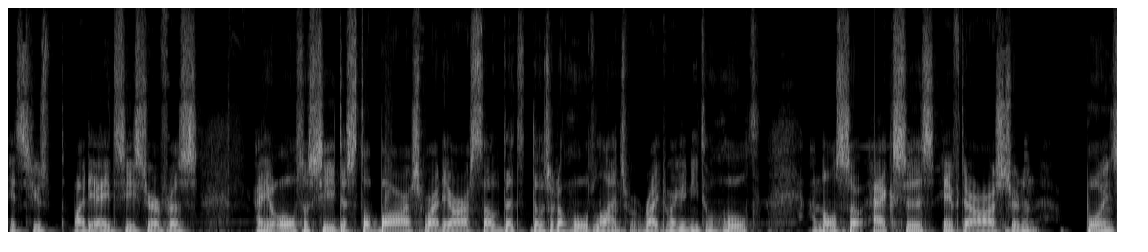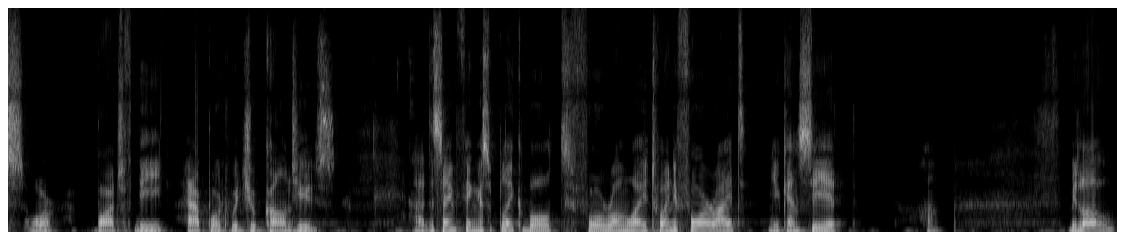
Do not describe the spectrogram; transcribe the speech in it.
It's used by the ATC service and you also see the stop bars where they are, so that those are the hold lines, right, where you need to hold. And also access if there are certain points or parts of the airport which you can't use. Uh, the same thing is applicable for runway 24, right? You can see it uh, below.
